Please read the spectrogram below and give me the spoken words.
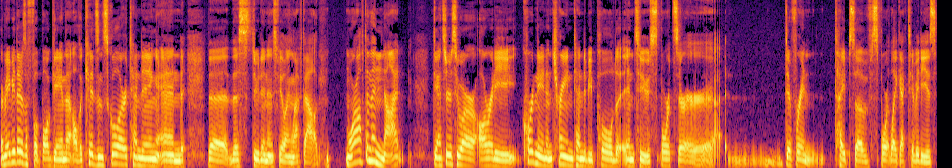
or maybe there's a football game that all the kids in school are attending, and the the student is feeling left out. More often than not, dancers who are already coordinated and trained tend to be pulled into sports or different types of sport like activities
